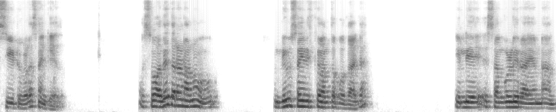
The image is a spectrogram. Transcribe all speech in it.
ಸೀಟುಗಳ ಸಂಖ್ಯೆ ಅದು ಸೊ ಅದೇ ತರ ನಾನು ನ್ಯೂ ಸೈನಿಕರು ಅಂತ ಹೋದಾಗ ಇಲ್ಲಿ ಸಂಗೊಳ್ಳಿ ರಾಯಣ್ಣ ಅಂತ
